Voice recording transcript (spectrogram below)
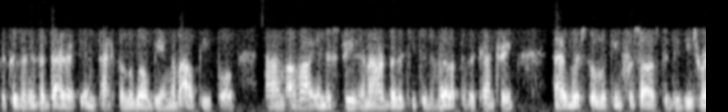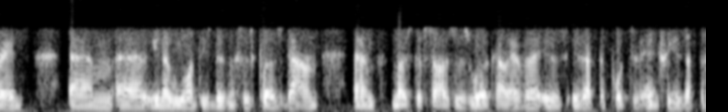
because it has a direct impact on the well-being of our people, um, of our industries, and our ability to develop as a country. Uh, we're still looking for SARS to do these raids. Um, uh, you know, we want these businesses closed down. Um, most of SARS's work, however, is is at the ports of entry, is at the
